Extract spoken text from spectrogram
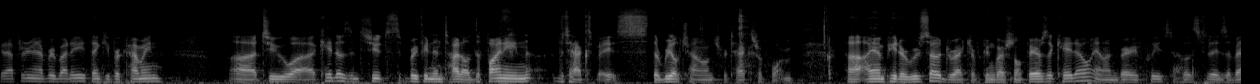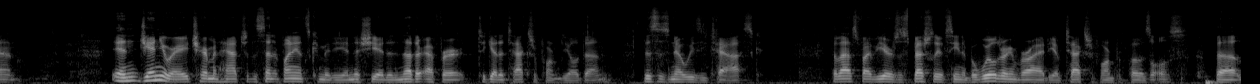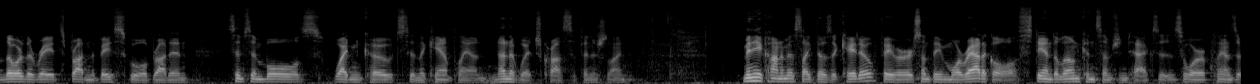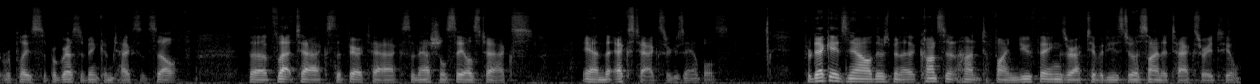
Good afternoon, everybody. Thank you for coming uh, to uh, Cato's Institute's briefing entitled Defining the Tax Base, the Real Challenge for Tax Reform. Uh, I am Peter Russo, Director of Congressional Affairs at Cato, and I'm very pleased to host today's event. In January, Chairman Hatch of the Senate Finance Committee initiated another effort to get a tax reform deal done. This is no easy task. The last five years, especially, have seen a bewildering variety of tax reform proposals. The lower the rates, broaden the base school brought in Simpson Bowles, Wyden Coats, and the Camp Plan, none of which crossed the finish line. Many economists, like those at Cato, favor something more radical standalone consumption taxes or plans that replace the progressive income tax itself. The flat tax, the fair tax, the national sales tax, and the X tax are examples. For decades now, there's been a constant hunt to find new things or activities to assign a tax rate to.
